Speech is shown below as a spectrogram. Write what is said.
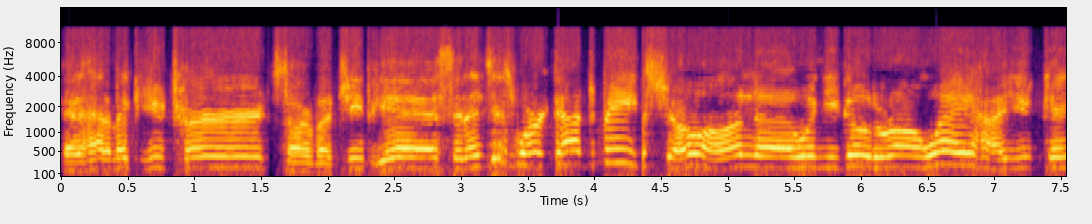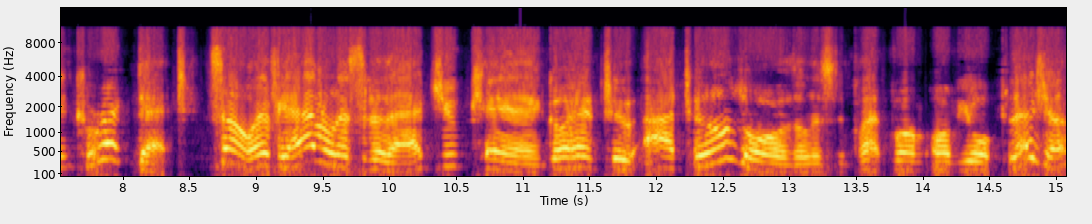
and I had to make a U-turn, started about GPS, and it just worked out to be a show on uh, when you go the wrong way, how you can correct that. So if you haven't listened to that, you can go ahead to iTunes or the listening platform of your pleasure.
